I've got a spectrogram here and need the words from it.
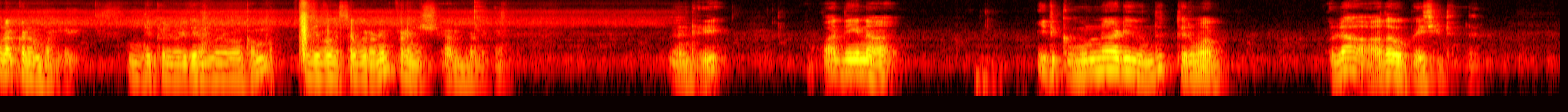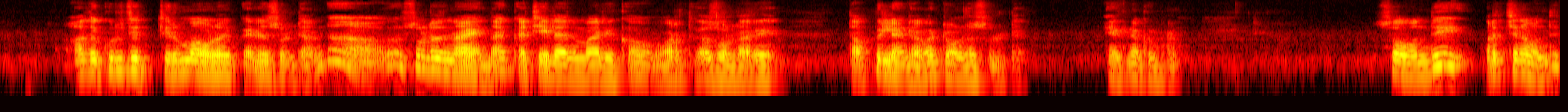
வணக்கம் நண்பர்களே. இந்துக்கள் விடுதலை நம்ம வணக்கம் பதிவக சபையோட ஃப்ரெண்ட்ஸ் ஷேர் பண்ணுங்கள். நன்றி. பார்த்தீங்கன்னா இதுக்கு முன்னாடி வந்து திருமாவில் ஆதவ பேசிகிட்டு இருந்தார். அதை குறித்து திருமாவளவன் இப்போ என்ன சொல்லிட்டாருன்னா அவர் சொல்கிறது நான் என்ன கட்சியில் அந்த மாதிரி இருக்கும் வரத்துக்காக சொல்கிறாரு தப்பு இல்லைன்ற மாதிரி டோனில் சொல்லிட்டார். ஏற்கனவே குறிப்பிட்டேன் ஸோ வந்து பிரச்சனை வந்து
